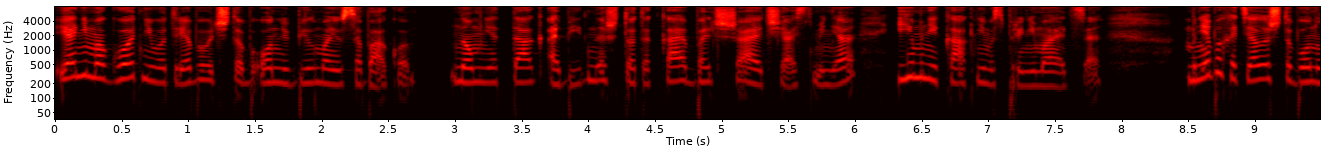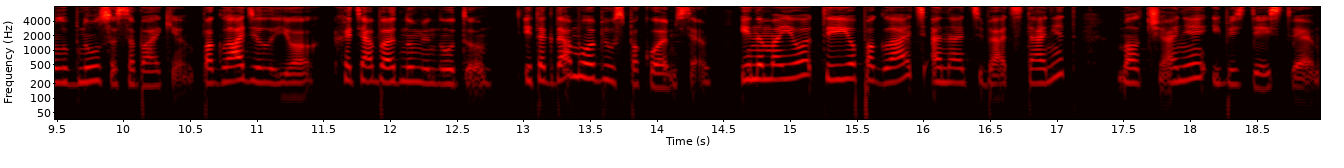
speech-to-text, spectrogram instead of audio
Я не могу от него требовать, чтобы он любил мою собаку. Но мне так обидно, что такая большая часть меня им никак не воспринимается. Мне бы хотелось, чтобы он улыбнулся собаке, погладил ее хотя бы одну минуту, и тогда мы обе успокоимся. И на мое «ты ее погладь, она от тебя отстанет» молчание и бездействие.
